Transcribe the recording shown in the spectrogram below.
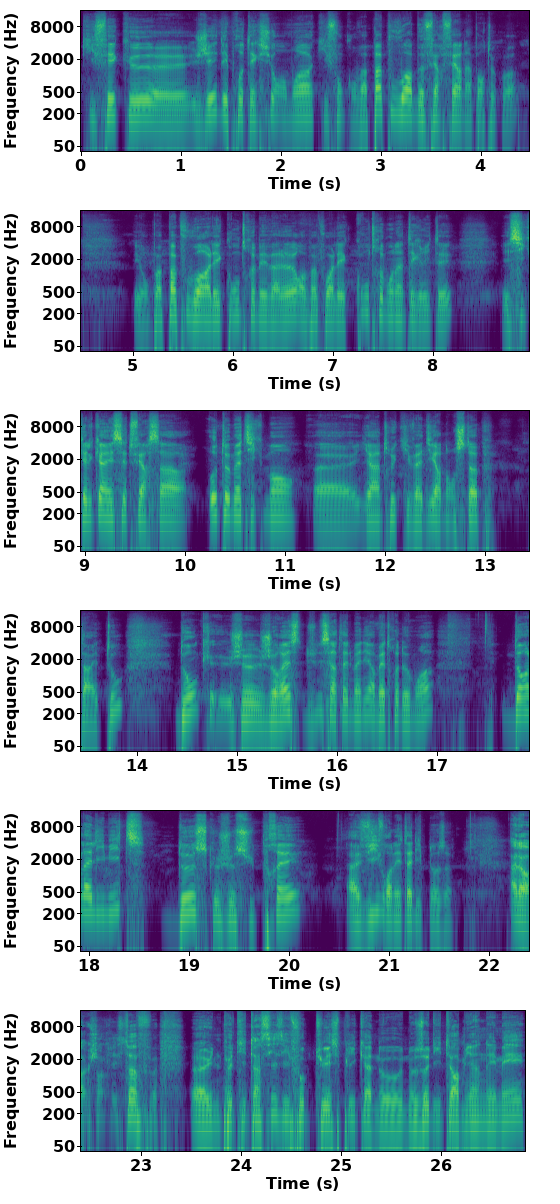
qui fait que euh, j'ai des protections en moi qui font qu'on va pas pouvoir me faire faire n'importe quoi. Et on va pas pouvoir aller contre mes valeurs, on va pouvoir aller contre mon intégrité. Et si quelqu'un essaie de faire ça, automatiquement, euh, il y a un truc qui va dire non, stop, t'arrêtes tout. Donc, je, je reste d'une certaine manière maître de moi, dans la limite de ce que je suis prêt à vivre en état d'hypnose. Alors, Jean-Christophe, euh, une petite incise, il faut que tu expliques à nos, auditeurs bien-aimés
